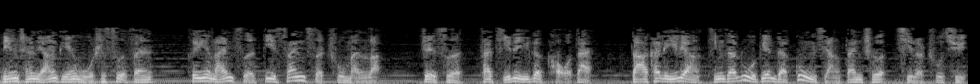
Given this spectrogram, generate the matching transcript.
凌晨两点五十四分，黑衣男子第三次出门了，这次他提了一个口袋。打开了一辆停在路边的共享单车，骑了出去。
